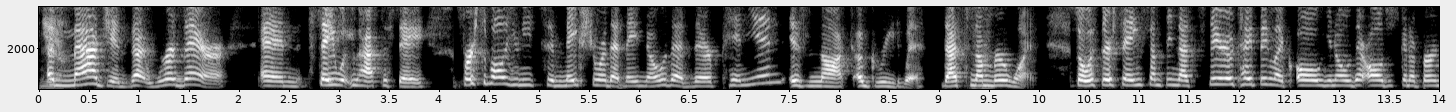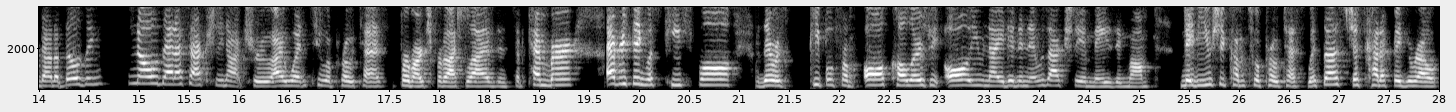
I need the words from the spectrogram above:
yeah. imagine that we're there and say what you have to say. First of all, you need to make sure that they know that their opinion is not agreed with. That's mm-hmm. number one. So if they're saying something that's stereotyping, like, oh, you know, they're all just going to burn down a building, no, that is actually not true. I went to a protest for March for Black Lives in September. Everything was peaceful. There was people from all colors. We all united and it was actually amazing, mom. Maybe you should come to a protest with us, just kind of figure out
